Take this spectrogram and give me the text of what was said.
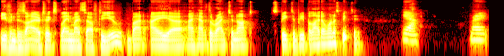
even desire to explain myself to you, but I uh, I have the right to not speak to people I don't want to speak to. Yeah, right.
